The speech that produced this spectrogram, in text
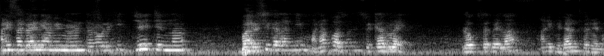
आणि सगळ्यांनी आम्ही मिळून ठरवलं की जे चिन्ह बार्शीकरांनी मनापासून स्वीकारलंय लोकसभेला आणि विधानसभेला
